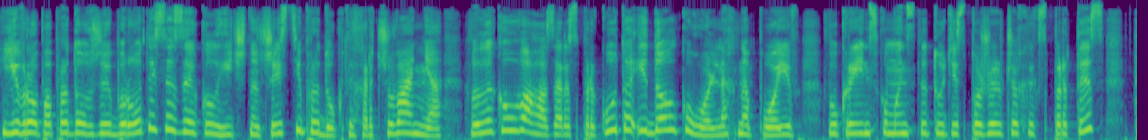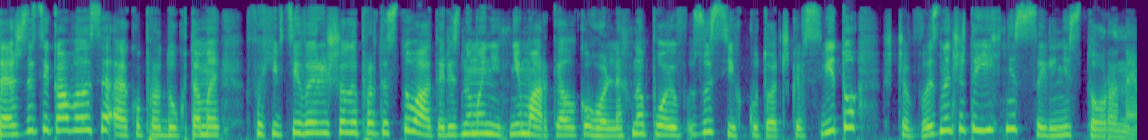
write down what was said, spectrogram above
Європа продовжує боротися за екологічно чисті продукти харчування. Велика увага зараз прикута і до алкогольних напоїв. В Українському інституті споживчих експертиз теж зацікавилися екопродуктами. Фахівці вирішили протестувати різноманітні марки алкогольних напоїв з усіх куточків світу, щоб визначити їхні сильні сторони.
